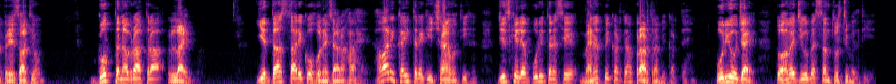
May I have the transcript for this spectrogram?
प्रिय साथियों, गुप्त नवरात्रा लाइव ये दस तारीख को होने जा रहा है। हमारी कई तरह की इच्छाएँ होती है, जिसके लिए हम पूरी तरह से मेहनत भी करते हैं प्रार्थना भी करते हैं। पूरी हो जाए तो हमें जीवन में संतुष्टि मिलती है।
